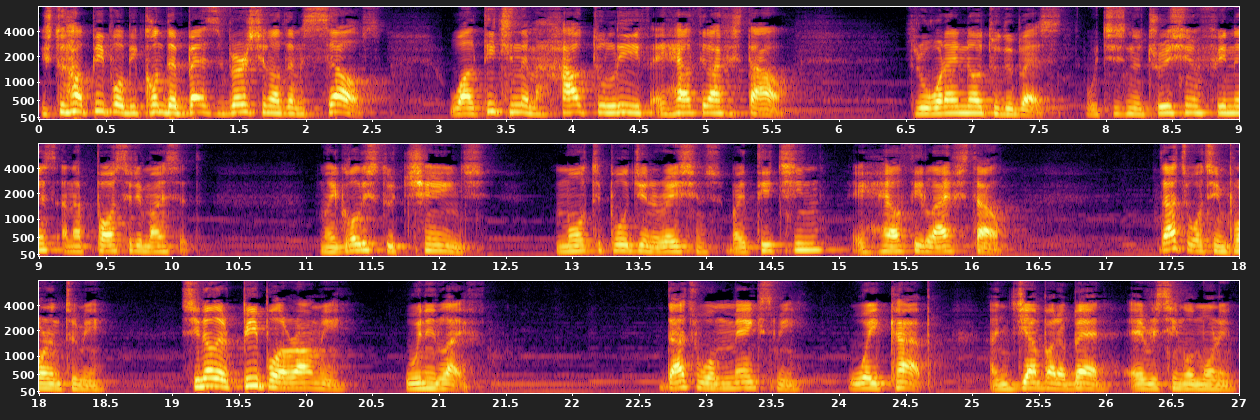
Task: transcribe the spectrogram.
is to help people become the best version of themselves while teaching them how to live a healthy lifestyle through what I know to do best, which is nutrition, fitness, and a positive mindset. My goal is to change multiple generations by teaching a healthy lifestyle. That's what's important to me. Seeing other people around me winning life. That's what makes me wake up and jump out of bed every single morning.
